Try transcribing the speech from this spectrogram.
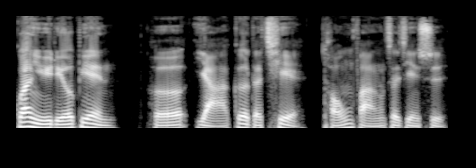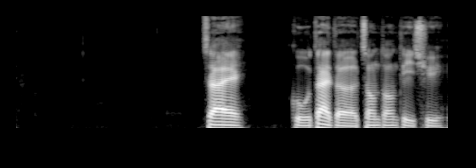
关于流便和雅各的妾同房这件事，在古代的中东地区，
